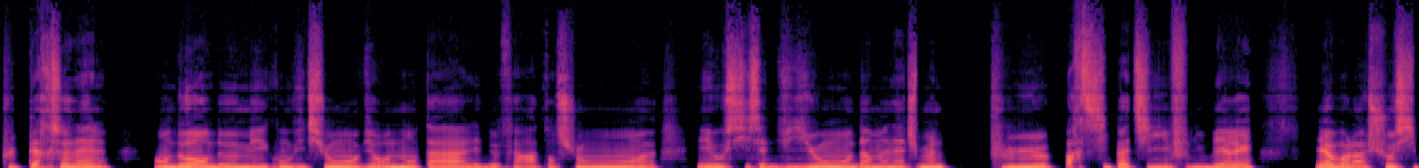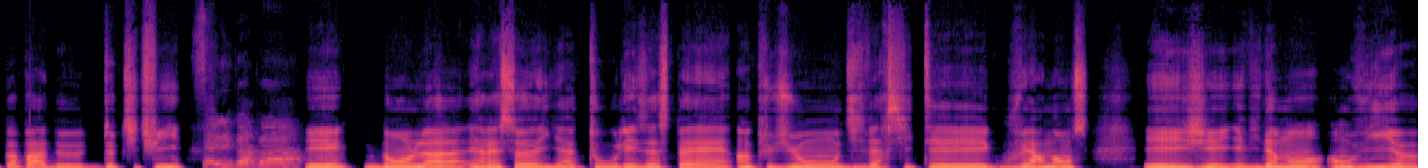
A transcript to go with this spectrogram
plus personnel, en dehors de mes convictions environnementales et de faire attention et aussi cette vision d'un management plus euh, participatif, libéré. Et voilà, je suis aussi papa de deux petites filles. Salut papa. Et dans la RSE, il y a tous les aspects inclusion, diversité, gouvernance. Et j'ai évidemment envie euh,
